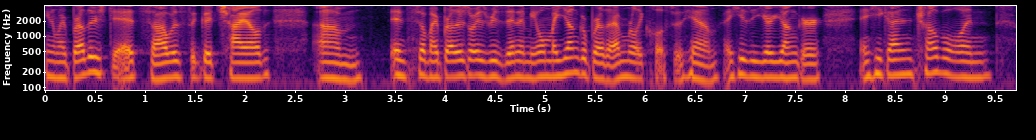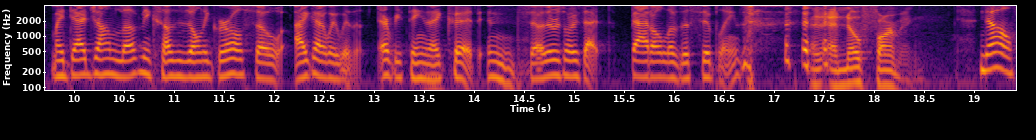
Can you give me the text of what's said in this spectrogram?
You know, my brothers did, so I was the good child. Um, and so my brothers always resented me. Well, my younger brother, I'm really close with him. He's a year younger, and he got in trouble. And my dad, John, loved me because I was his only girl, so I got away with everything that I could. And so there was always that battle of the siblings. And, and no farming. no,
